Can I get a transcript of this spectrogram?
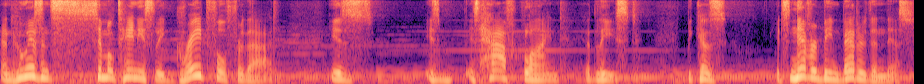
and who isn't simultaneously grateful for that, is, is, is half blind, at least. Because it's never been better than this.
